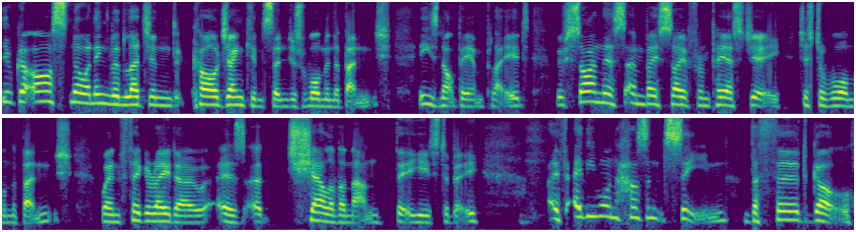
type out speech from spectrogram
you've got Arsenal and England legend Carl Jenkinson just warming the bench. He's not being played. We've signed this Mbe Soh from PSG just to warm on the bench when Figueiredo is a shell of a man that he used to be. If anyone hasn't seen the third goal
